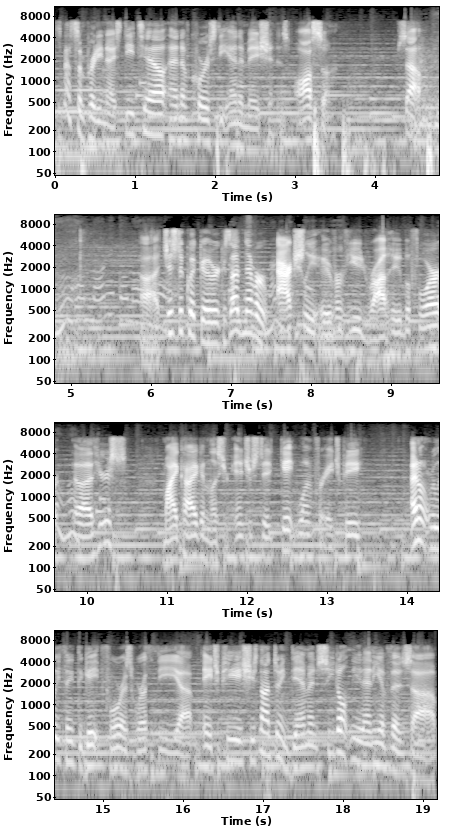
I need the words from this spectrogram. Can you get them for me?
it's got some pretty nice detail, and of course the animation is awesome. So, uh, just a quick over, because I've never actually overviewed Rahu before. Uh, here's my Kaigan, unless you're interested. Gate 1 for HP. I don't really think the Gate 4 is worth the uh, HP. She's not doing damage, so you don't need any of those uh,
